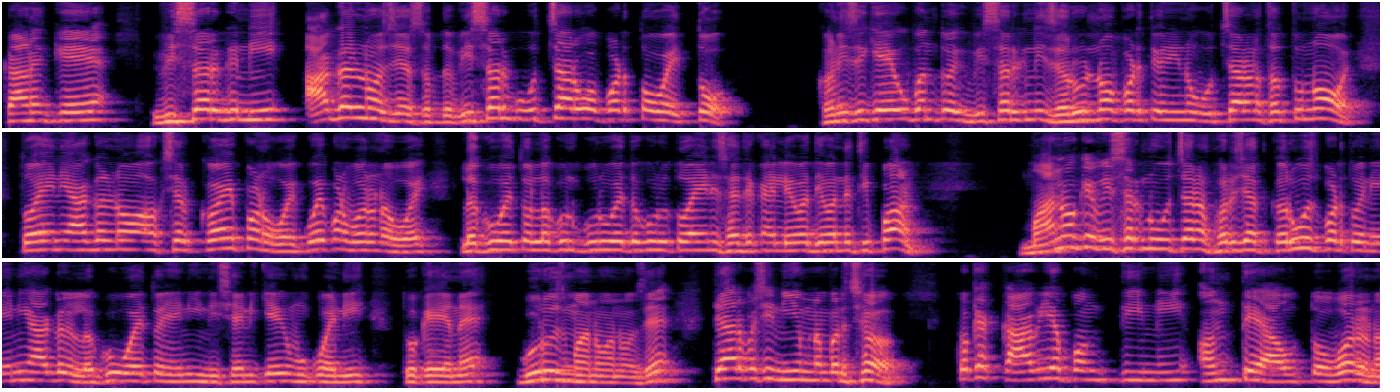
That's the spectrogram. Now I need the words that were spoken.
કારણ કે વિસર્ગની આગળનો જે શબ્દ, વિસર્ગ ઉચ્ચારવો પડતો હોય તો ઘણી જગ્યાએ એવું બનતું હોય કે વિસર્ગની જરૂર ન પડતી હોય એનું ઉચ્ચારણ થતું ન હોય, તો એની આગળનો અક્ષર કંઈ પણ હોય, કોઈ પણ વર્ણ હોય, લઘુ હોય તો લઘુ ગુરુ હોય તો ગુરુ, તો એની સાથે કાંઈ લેવા દેવા નથી. પણ માનો કે વિસર્ગનું ઉચ્ચારણ ફરજિયાત કરવું જ પડતું હોય ને એની આગળ લઘુ હોય તો એની નિશાની કેવી મૂકવાની? તો કે એને ગુરુ જ માનવાનો છે. ત્યાર પછી નિયમ નંબર છ. તો કે કાવ્ય પંક્તિની અંતે આવતો વર્ણ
